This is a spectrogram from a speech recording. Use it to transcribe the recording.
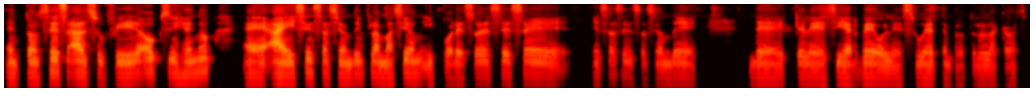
Entonces, al sufrir oxígeno, eh, hay sensación de inflamación y por eso es ese, esa sensación de, de que le hierve o le sube temperatura la cabeza.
